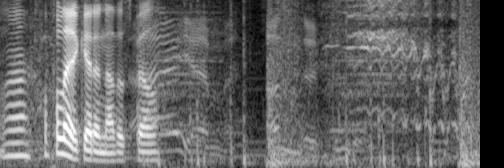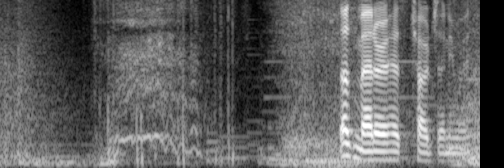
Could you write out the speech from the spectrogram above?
Uh, hopefully I get another spell. Doesn't matter, it has charge anyways.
